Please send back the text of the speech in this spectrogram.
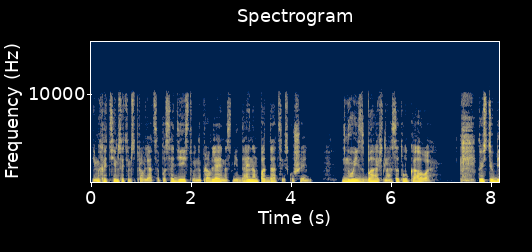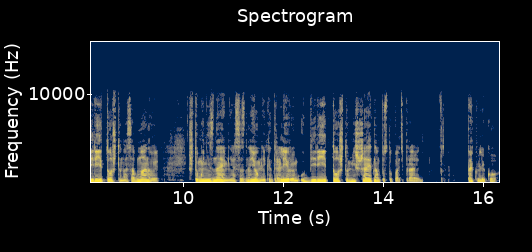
И мы хотим с этим справляться. Посодействуй, направляй нас, не дай нам поддаться искушению. Но избавь нас от лукавого. То есть убери то, что нас обманывает, что мы не знаем, не осознаем, не контролируем. Убери то, что мешает нам поступать правильно. Так велико.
